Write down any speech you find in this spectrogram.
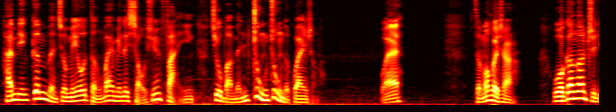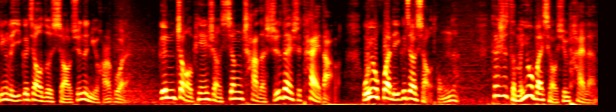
韩冰根本就没有等外面的小勋反应，就把门重重的关上了。喂，怎么回事？我刚刚指定了一个叫做小勋的女孩过来，跟照片上相差的实在是太大了。我又换了一个叫小童的，但是怎么又把小勋派来了？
